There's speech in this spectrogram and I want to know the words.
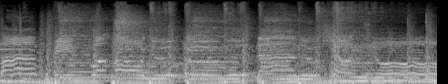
밤 빛과 어두움을 나누셨죠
